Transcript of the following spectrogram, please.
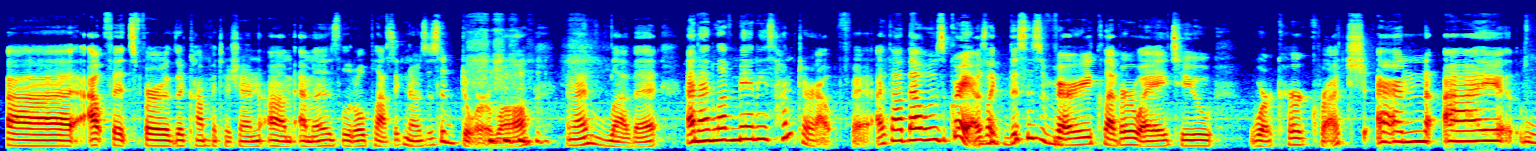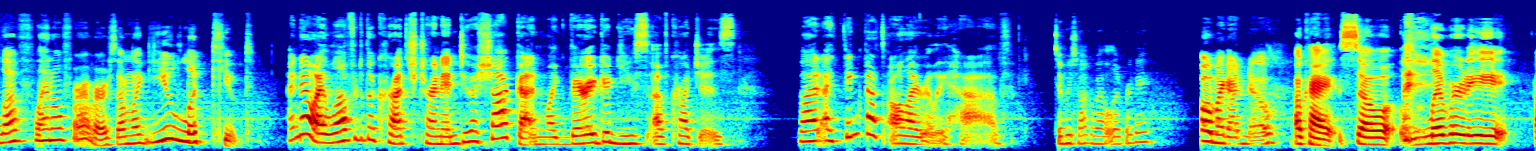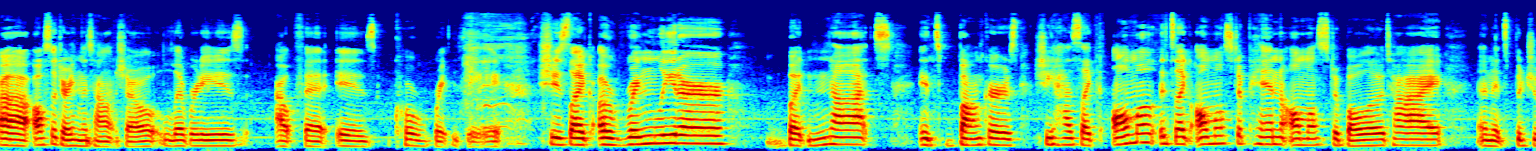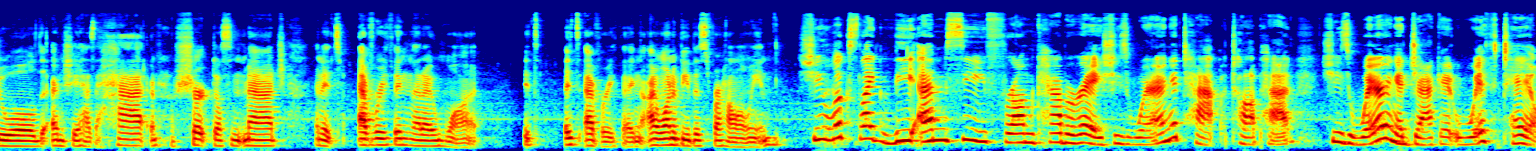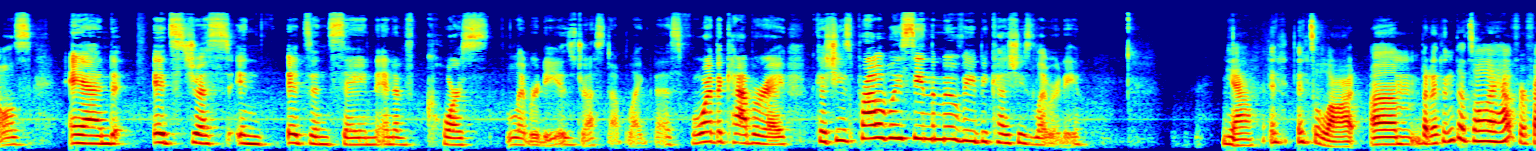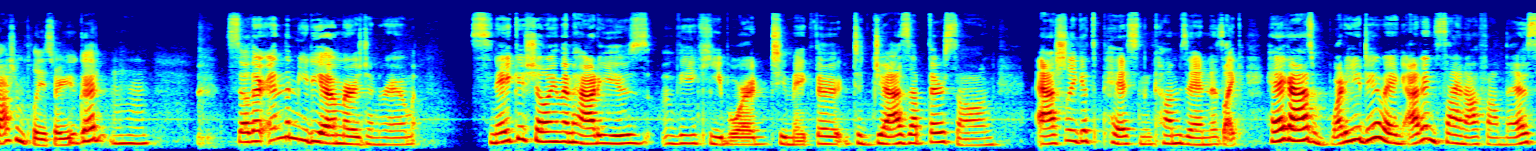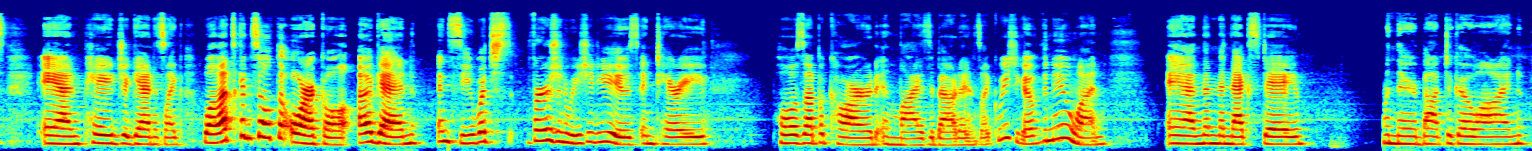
uh, outfits for the competition, um, Emma's little plastic nose is adorable, and I love it. And I love Manny's hunter outfit. I thought that was great. I was like, this is a very clever way to work her crutch, and I love flannel forever. So I'm like, you look cute. I know. I loved the crutch turned into a shotgun. Like very good use of crutches. But I think that's all I really have. Did we talk about Liberty? Oh my god, no. Okay, so Liberty, uh, also during the talent show, Liberty's outfit is crazy. She's like a ringleader, but not. It's bonkers. She has like almost, it's like almost a pin, almost a bolo tie, and it's bejeweled, and she has a hat, and her shirt doesn't match, and it's everything that I want. It's it's everything. I want to be this for Halloween. She looks like the MC from Cabaret. She's wearing a tap top hat. She's wearing a jacket with tails, and it's just in it's insane. And of course, Liberty is dressed up like this for the cabaret because she's probably seen the movie because she's Liberty. Yeah, it, it's a lot. Um, but I think that's all I have for Fashion Police. Are you good? So they're in the media immersion room. Snake is showing them how to use the keyboard to make their to jazz up their song. Ashley gets pissed and comes in and is like, "Hey guys, what are you doing? I didn't sign off on this." And Paige again is like, "Well, let's consult the oracle again and see which version we should use." And Terry pulls up a card and lies about it and is like, "We should go with the new one." And then the next day, when they're about to go on,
